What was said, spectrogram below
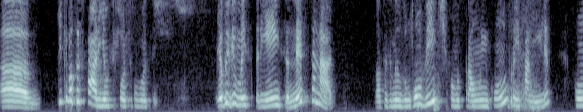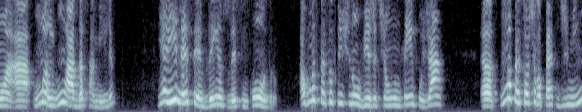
Uh, o que, que vocês fariam se fosse com vocês? Eu vivi uma experiência nesse cenário. Nós recebemos um convite, fomos para um encontro em família, com a, a uma, um lado da família, e aí, nesse evento, nesse encontro, algumas pessoas que a gente não via já tinha algum tempo já, ah, uma pessoa chegou perto de mim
